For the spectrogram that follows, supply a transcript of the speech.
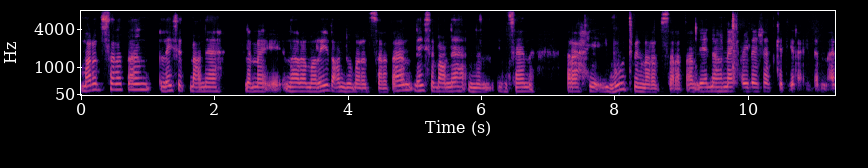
مرض السرطان ليست معناه لما نرى مريض عنده مرض السرطان ليس معناه أن الإنسان راح يموت من مرض السرطان لأن هناك علاجات كثيرة. إذا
